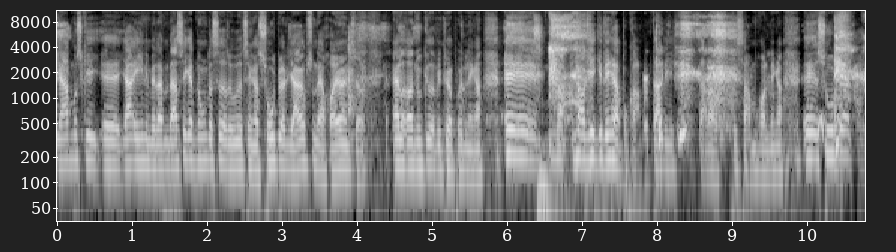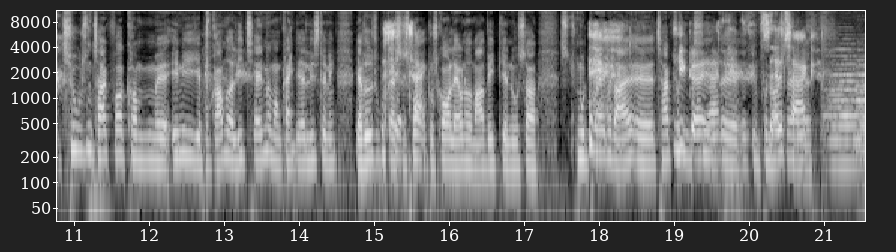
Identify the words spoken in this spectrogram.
jeg er måske øh, jeg er enig med dig, men der er sikkert nogen, der sidder derude og tænker, Solbjørn Jacobsen er højreorienteret. Allerede nu gider vi køre på den længere. Øh, nok, nok ikke i det her program. Der er, de, der er der også de samme holdninger. Øh, Solbjørn, tusind tak for at komme øh, ind i programmet og lige tale med mig omkring det her ligestilling. Jeg ved, du på Christiansborg, du skal over lave noget meget vigtigt nu, så smut af med dig. Øh, tak for Det din tid. jeg. Øh, en Selv tak. med.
